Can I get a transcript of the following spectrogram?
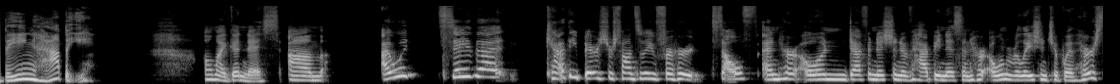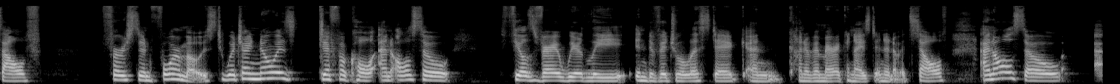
being happy? Oh my goodness. Um, I would say that Kathy bears responsibility for herself and her own definition of happiness and her own relationship with herself first and foremost, which I know is difficult and also feels very weirdly individualistic and kind of Americanized in and of itself. And also, uh,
